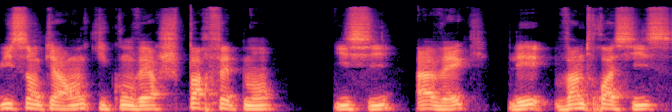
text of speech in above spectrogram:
840 qui convergent parfaitement ici avec les 23,6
